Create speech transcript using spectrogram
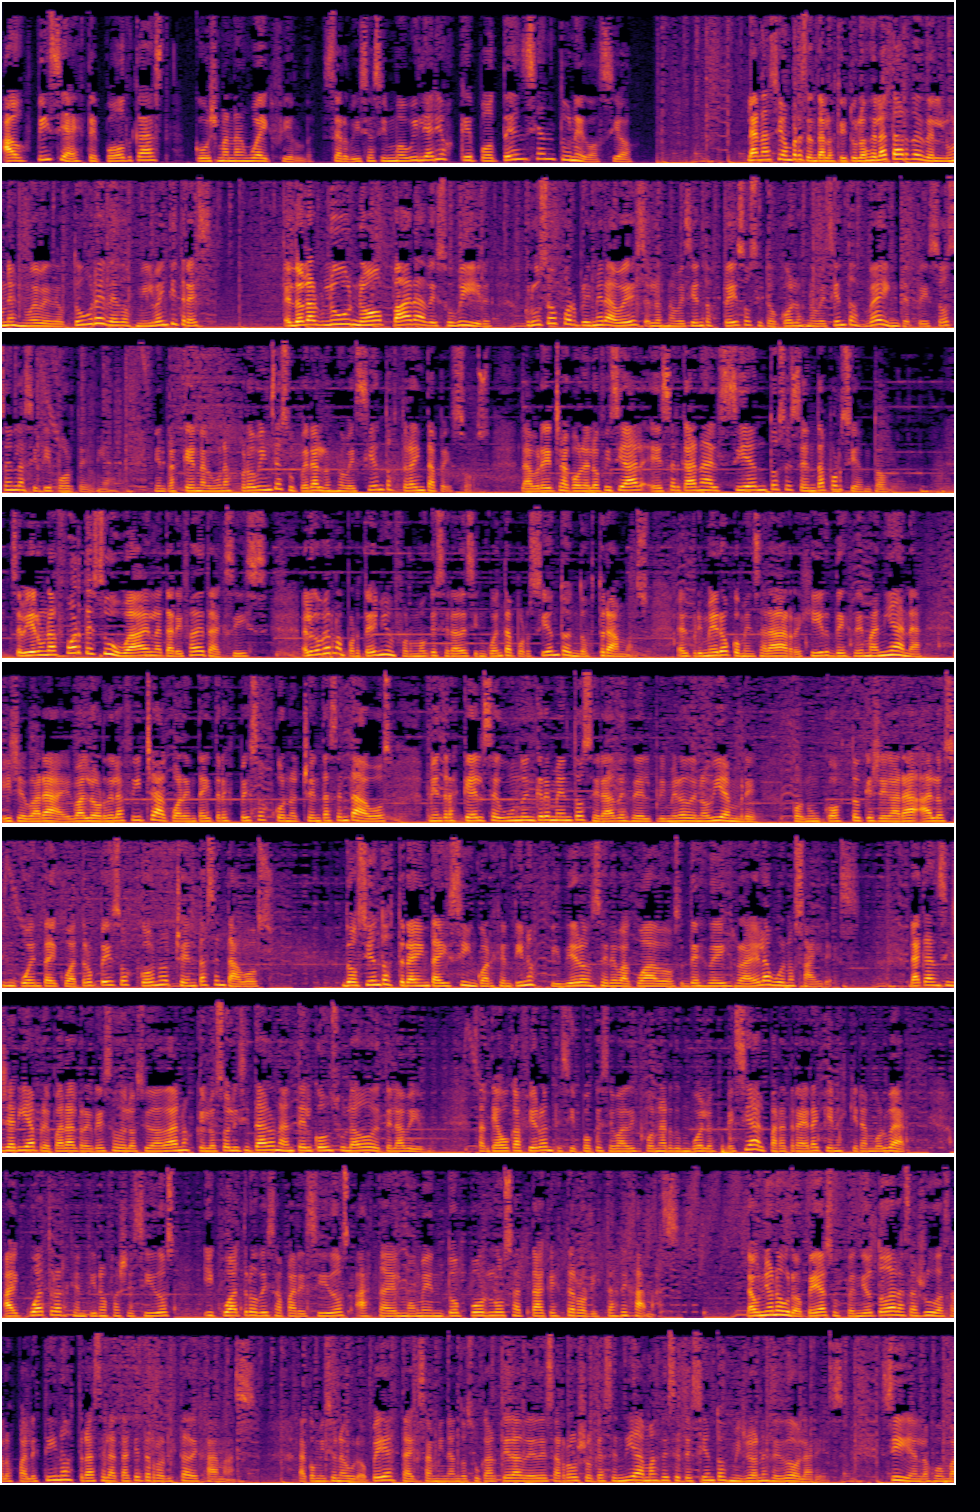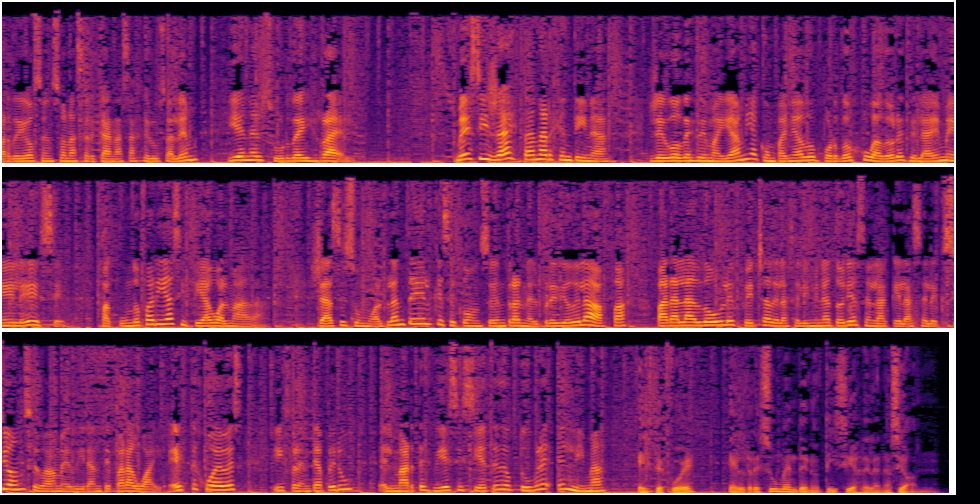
Auspicia este podcast Cushman ⁇ Wakefield, servicios inmobiliarios que potencian tu negocio. La Nación presenta los títulos de la tarde del lunes 9 de octubre de 2023. El dólar blue no para de subir. Cruzó por primera vez los 900 pesos y tocó los 920 pesos en la City porteña, mientras que en algunas provincias supera los 930 pesos. La brecha con el oficial es cercana al 160% se viene una fuerte suba en la tarifa de taxis. El gobierno porteño informó que será de 50% en dos tramos. El primero comenzará a regir desde mañana y llevará el valor de la ficha a 43 pesos con 80 centavos, mientras que el segundo incremento será desde el primero de noviembre, con un costo que llegará a los 54 pesos con 80 centavos. 235 argentinos pidieron ser evacuados desde Israel a Buenos Aires. La Cancillería prepara el regreso de los ciudadanos que lo solicitaron ante el consulado de Tel Aviv. Santiago Cafiero anticipó que se va a disponer de un vuelo especial para traer a quienes quieran volver. Hay cuatro argentinos fallecidos y cuatro desaparecidos hasta el momento por los ataques terroristas de Hamas. La Unión Europea suspendió todas las ayudas a los palestinos tras el ataque terrorista de Hamas. La Comisión Europea está examinando su cartera de desarrollo que ascendía a más de 700 millones de dólares. Siguen los bombardeos en zonas cercanas a Jerusalén y en el sur de Israel. Messi ya está en Argentina. Llegó desde Miami acompañado por dos jugadores de la MLS, Facundo Farías y Thiago Almada ya se sumó al plantel que se concentra en el predio de la AFA para la doble fecha de las eliminatorias en la que la selección se va a medir ante Paraguay este jueves y frente a Perú el martes 17 de octubre en Lima. Este fue el resumen de Noticias de la Nación.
